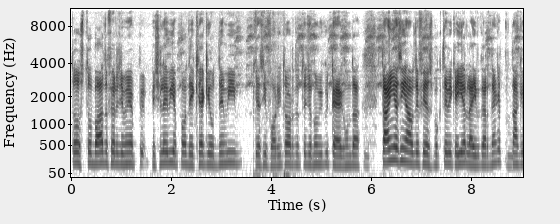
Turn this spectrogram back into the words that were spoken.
ਤਾਂ ਉਸ ਤੋਂ ਬਾਅਦ ਫਿਰ ਜਿਵੇਂ ਪਿਛਲੇ ਵੀ ਆਪਾਂ ਦੇਖਿਆ ਕਿ ਉਦੋਂ ਵੀ ਕਿ ਅਸੀਂ ਫੌਰੀ ਤੌਰ ਦੇ ਉੱਤੇ ਜਦੋਂ ਵੀ ਕੋਈ ਟੈਗ ਹੁੰਦਾ ਤਾਂ ਹੀ ਅਸੀਂ ਆਪਦੇ ਫੇਸਬੁੱਕ ਤੇ ਵੀ ਕਈ ਵਾਰ ਲਾਈਵ ਕਰਦੇ ਹਾਂ ਕਿ ਤਾਂ ਕਿ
